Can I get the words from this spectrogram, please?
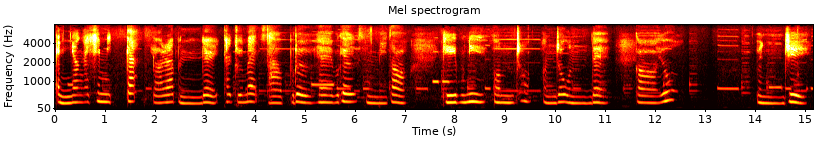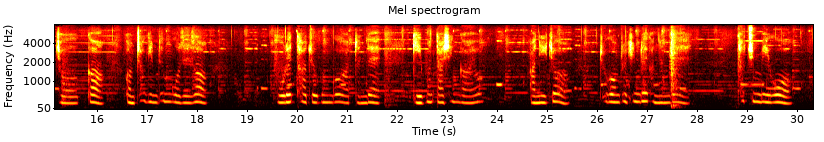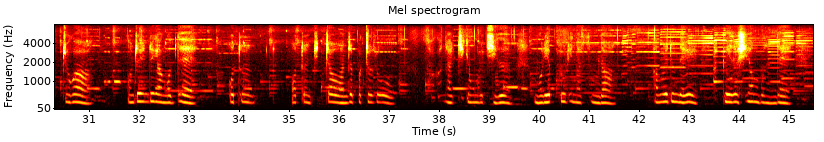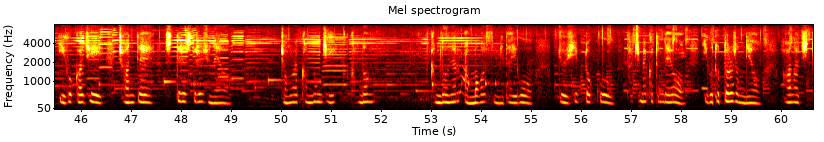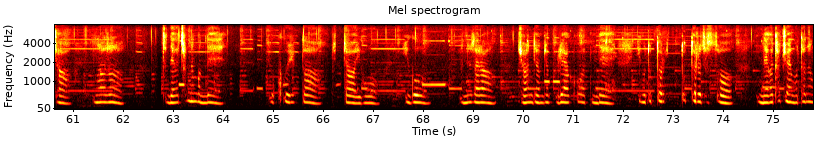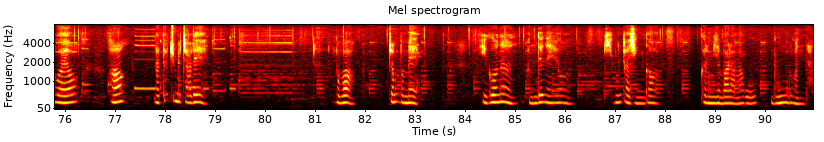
안녕하십니까 여러분들. 탈춤의 사부를 해보겠습니다. 기분이 엄청 안 좋은데 가요? 왠지 저가 엄청 힘든 곳에서 불에 타 죽은 것 같은데 기분 탓인가요? 아니죠. 저가 엄청 힘들게 갔는데 타춤이고 저가 엄청 힘들게 한 건데 어떤 어떤 진짜 완전 빡쳐서 화가 날 지경으로 지금 머리에 뿔이 났습니다. 아무래도 내일 학교에서 시험 보는데 이것까지 저한테 스트레스를 주네요. 정말 감동지 감동 감동을 안 먹었습니다. 이거 아주 씹떴고 탈춤액 같은데요. 이거 또 떨어졌네요. 아 나 진짜 나서 저 내가 찾는 건데 이거 크고 싶다. 진짜 이거 이거 맞는 사람 저한테 엄청 불리할 것 같은데 이거 또 떨, 또 떨어졌어. 내가 탈춤을 못하는 거예요? 아? 나 탈춤을 잘해. 봐봐. 점프맨. 이거는 안 되네요. 기분 탓인가? 그럼 이제 말 안 하고 무음으로 간다.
